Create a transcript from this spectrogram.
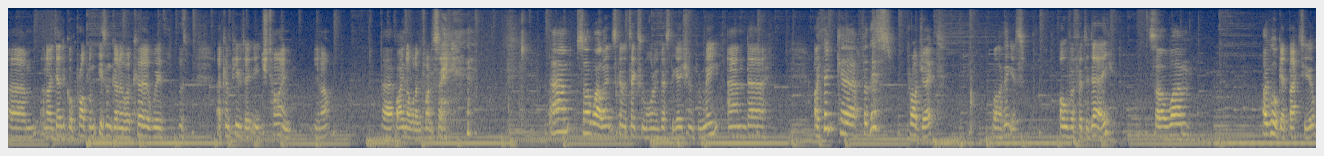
um, an identical problem isn't going to occur with a computer each time, you know. Uh, I know what I'm trying to say. um, so, well, it's going to take some more investigation from me, and uh, I think uh, for this project, well, I think it's over for today. So, um, I will get back to you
